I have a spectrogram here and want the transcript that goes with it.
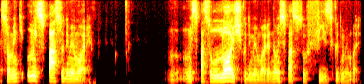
é somente um espaço de memória. Um, espaço lógico de memória, não um espaço físico de memória.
